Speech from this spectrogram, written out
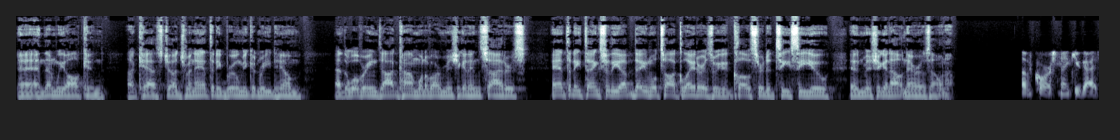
and then we all can uh, cast judgment. Anthony Broome, you can read him at thewolverine.com, one of our Michigan insiders. Anthony, thanks for the update, and we'll talk later as we get closer to TCU in Michigan out in Arizona. Of course. Thank you, guys.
